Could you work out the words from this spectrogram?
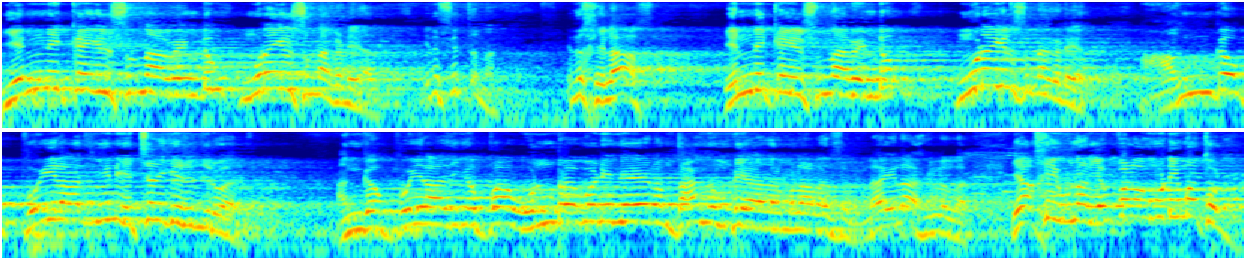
எண்ணிக்கையில் சுண்ணா வேண்டும் முறையில் சுண்ணா கிடையாது. இது ஃபித்னா. இது ஹிலாஃப். எண்ணிக்கையில் சுண்ணா வேண்டும் முறையில் சுண்ணா கிடையாது. அங்க போயிடாதீங்கன்னு எச்சரிக்கை செஞ்சிருவார். அங்க போயிடாதீங்கப்பா ஒன்றரை மணி நேரம் தாங்க முடியாது நம்மளால சொல்லு. லா இலாஹ இல்லல்லா. யாஹி உன்னால் எவ்வளவு முடியுமோ தொழும்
